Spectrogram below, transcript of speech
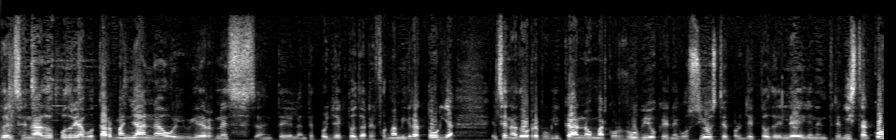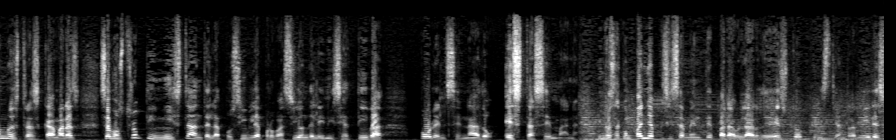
del Senado podría votar mañana o el viernes ante el anteproyecto de reforma migratoria. El senador republicano Marco Rubio, que negoció este proyecto de ley en entrevista con nuestras cámaras, se mostró optimista ante la posible aprobación de la iniciativa por el Senado esta semana. Y nos acompaña precisamente para hablar de esto Cristian Ramírez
